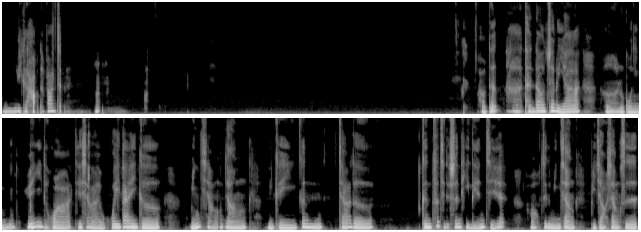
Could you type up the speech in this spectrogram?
嗯一个好的发展。好的，那谈到这里呀，呃，如果你愿意的话，接下来我会带一个冥想，让你可以更加的跟自己的身体连接。哦，这个冥想比较像是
